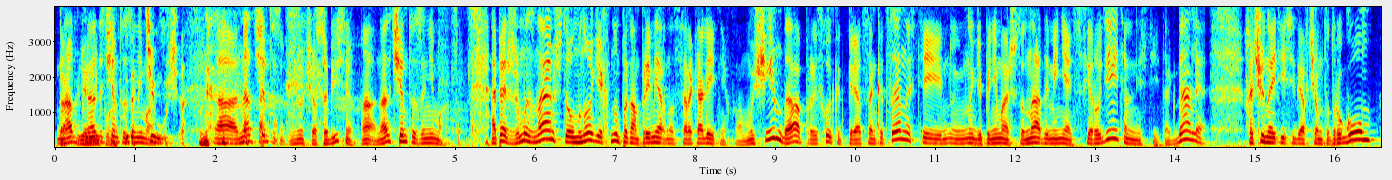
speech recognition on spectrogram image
Так, надо надо чем-то заниматься. чему? А, надо чем-то. Ну, сейчас объясню. А, надо чем-то заниматься. Опять же, мы знаем, что у многих, ну, там, примерно 40-летних там, мужчин, да, происходит какая-то переоценка ценностей. Ну, многие понимают, что надо менять сферу деятельности и так далее. Хочу найти себя в чем-то другом.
